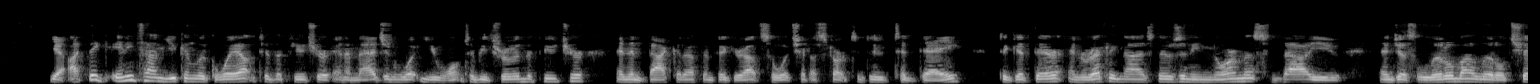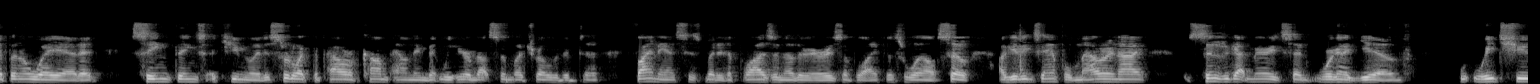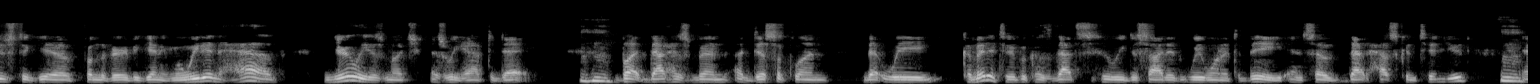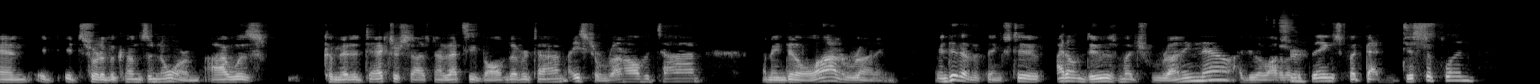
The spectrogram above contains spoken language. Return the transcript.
Yeah, I think anytime you can look way out into the future and imagine what you want to be true in the future and then back it up and figure out, so what should I start to do today to get there and recognize there's an enormous value and just little by little chipping away at it, seeing things accumulate. It's sort of like the power of compounding that we hear about so much relative to finances, but it applies in other areas of life as well. So I'll give you an example. Mallory and I, as soon as we got married, said we're going to give we choose to give from the very beginning when we didn't have nearly as much as we have today. Mm-hmm. But that has been a discipline that we committed to because that's who we decided we wanted to be. And so that has continued mm. and it, it sort of becomes a norm. I was committed to exercise. Now that's evolved over time. I used to run all the time. I mean, did a lot of running and did other things too. I don't do as much running now. I do a lot of sure. other things, but that discipline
